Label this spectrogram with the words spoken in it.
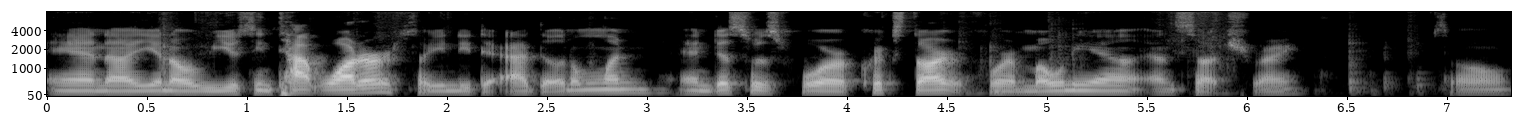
And uh, you know, using tap water, so you need to add the other one. And this was for quick start for ammonia and such, right? So,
